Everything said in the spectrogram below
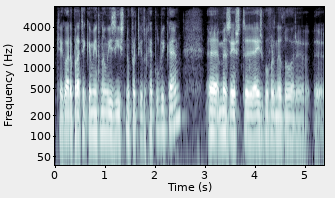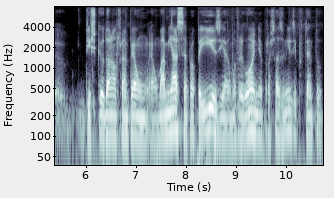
que agora praticamente não existe no Partido Republicano. Uh, mas este ex-governador uh, diz que o Donald Trump é, um, é uma ameaça para o país e é uma vergonha para os Estados Unidos e, portanto,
